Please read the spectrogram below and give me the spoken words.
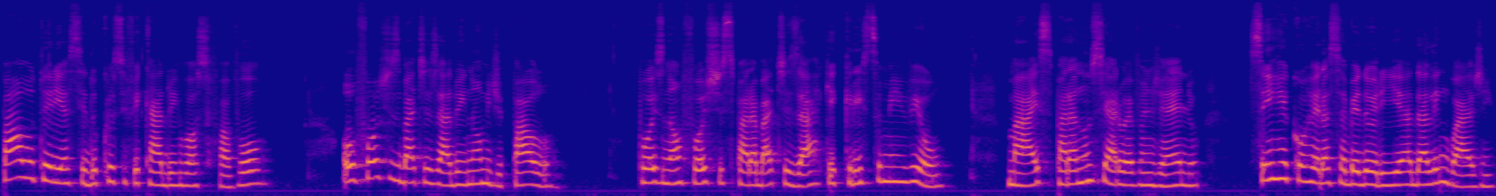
Paulo teria sido crucificado em vosso favor? Ou fostes batizado em nome de Paulo? Pois não fostes para batizar que Cristo me enviou, mas para anunciar o Evangelho, sem recorrer à sabedoria da linguagem,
